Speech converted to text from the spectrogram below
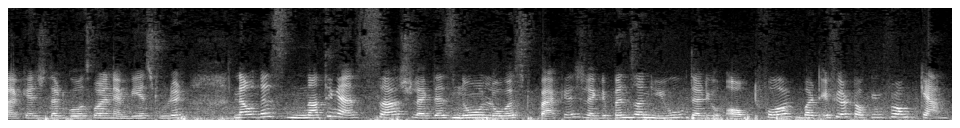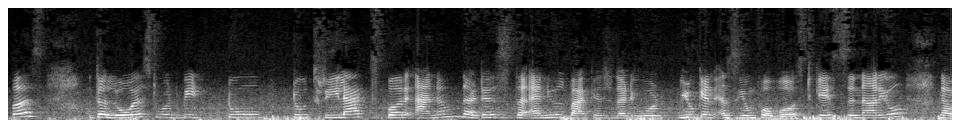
package that goes for an mba student? Now there's nothing as such like there's no lowest package like depends on you that you opt for but if you're talking from campus the lowest would be 2 to 3 lakhs per annum. That is the annual package that you would you can assume for worst case scenario. Now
